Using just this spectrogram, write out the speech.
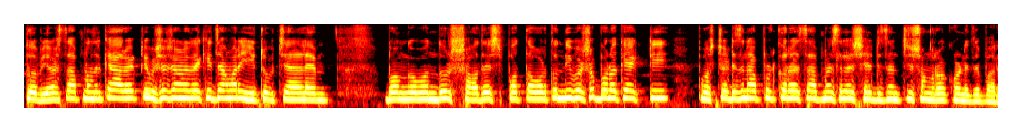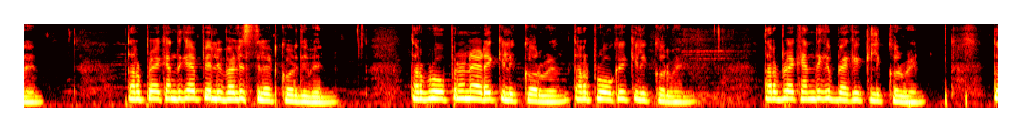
তো ভিউয়ার্স আপনাদেরকে আরও একটি বিষয় জানিয়ে রাখি যে আমার ইউটিউব চ্যানেলে বঙ্গবন্ধুর স্বদেশ প্রত্যাবর্তন দিবস উপলক্ষে একটি পোস্টার ডিজাইন আপলোড করা হয়েছে। আপনার ছেলে সেই ডিজাইনটি সংগ্রহ করে নিতে পারেন। তারপর এখান থেকে পেলি ফাইলটি সিলেক্ট করে দিবেন। তারপর ওপেন অ্যাডে ক্লিক করবেন। তারপর ওকে ক্লিক করবেন। তারপর এখান থেকে ব্যাকে ক্লিক করবেন। তো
